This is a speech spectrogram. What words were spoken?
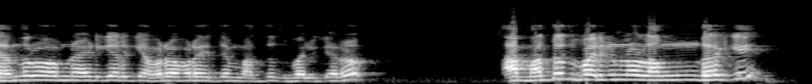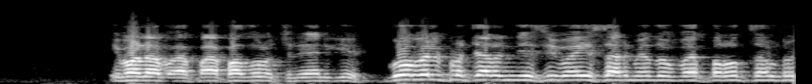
చంద్రబాబు నాయుడు గారికి ఎవరెవరైతే మద్దతు పలికారో ఆ మద్దతు పలికిన వాళ్ళందరికీ ఇవాళ ప- పదవులు వచ్చినాయి. ఆయనకి గోవెల్ ప్రచారం చేసి వైఎస్ఆర్ మీద పర్వతాలు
